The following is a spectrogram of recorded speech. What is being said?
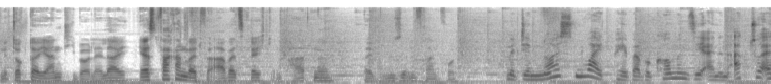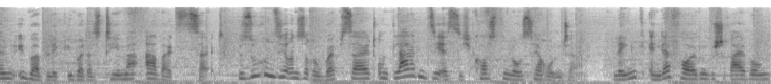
mit Dr. Jan Tibor Lellay. Er ist Fachanwalt für Arbeitsrecht und Partner bei Buse in Frankfurt. Mit dem neuesten White Paper bekommen Sie einen aktuellen Überblick über das Thema Arbeitszeit. Besuchen Sie unsere Website und laden Sie es sich kostenlos herunter. Link in der Folgenbeschreibung.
